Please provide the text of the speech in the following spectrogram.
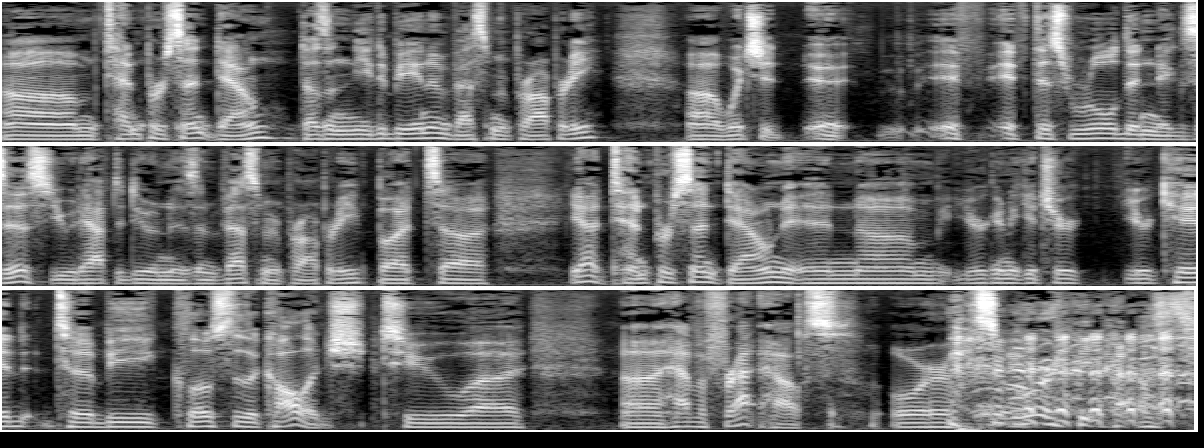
um, ten percent down. Doesn't need to be an investment property. Uh, which, it, uh, if if this rule didn't exist, you would have to do it as investment property. But uh, yeah, ten percent down, and um, you're going to get your your kid to be close to the college to uh, uh, have a frat house or a sorority house.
